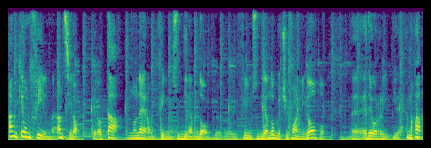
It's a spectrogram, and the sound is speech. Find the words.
anche un film, anzi no, in realtà non era un film su Dylan Dog, il film su Dylan Dog ci fu anni dopo eh, ed è orribile, ma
